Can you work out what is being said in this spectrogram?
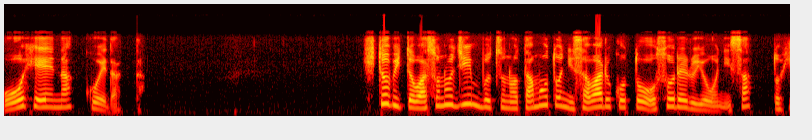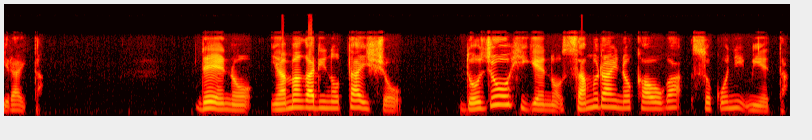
横平な声だった。人々はその人物のたもとに触ることを恐れるようにさっと開いた。例の山狩りの大将、土壌ひげの侍の顔がそこに見えた。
